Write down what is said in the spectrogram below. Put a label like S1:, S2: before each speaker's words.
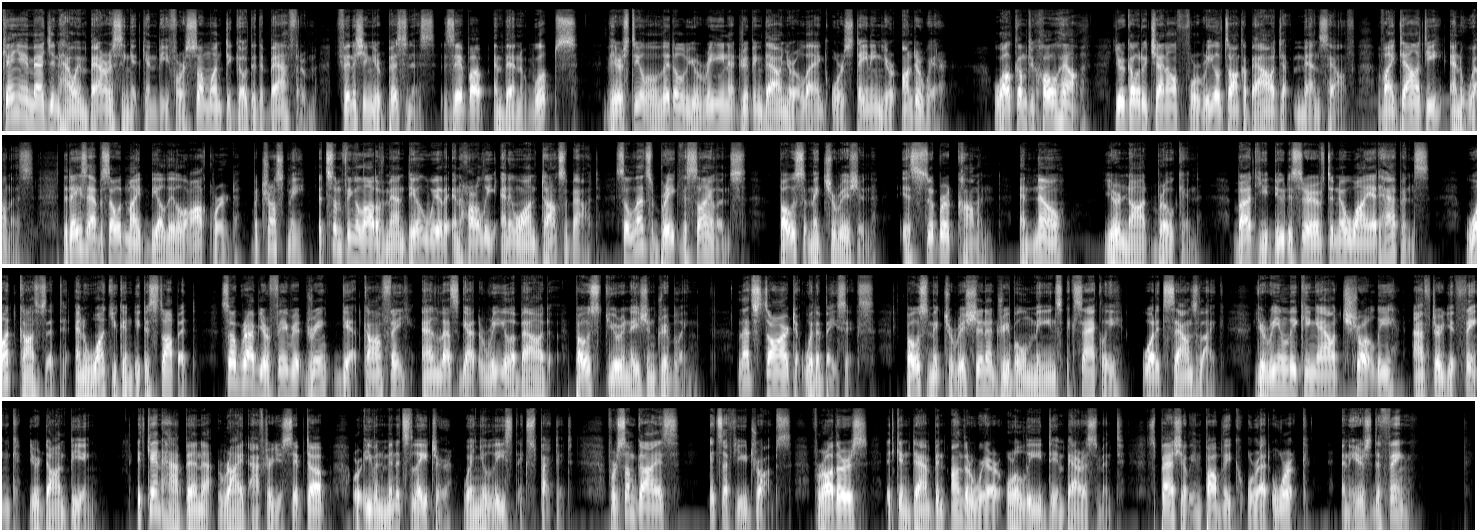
S1: Can you imagine how embarrassing it can be for someone to go to the bathroom, finishing your business, zip up, and then whoops, there's still a little urine dripping down your leg or staining your underwear? Welcome to Whole Health, your go to channel for real talk about men's health, vitality, and wellness. Today's episode might be a little awkward, but trust me, it's something a lot of men deal with and hardly anyone talks about. So let's break the silence. Post micturition is super common. And no, you're not broken. But you do deserve to know why it happens, what causes it, and what you can do to stop it. So grab your favorite drink, get comfy, and let's get real about post urination dribbling. Let's start with the basics. Post micturition dribble means exactly what it sounds like urine leaking out shortly after you think you're done peeing. It can happen right after you sipped up or even minutes later when you least expect it. For some guys, it's a few drops. For others, it can dampen underwear or lead to embarrassment, especially in public or at work. And here's the thing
